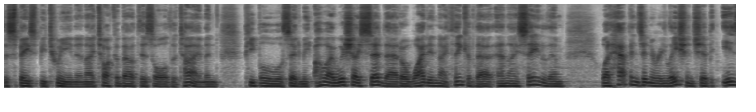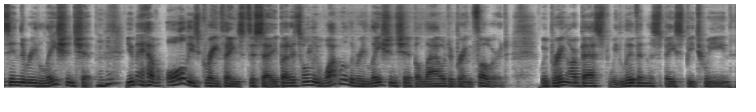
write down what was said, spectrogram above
the space between, and I talk about this all the time, and people will say to me, Oh, I wish I said that, or why didn't I think of that? And I say to them, what happens in a relationship is in the relationship. Mm-hmm. You may have all these great things to say, but it's only what will the relationship allow to bring forward. We bring our best, we live in the space between,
